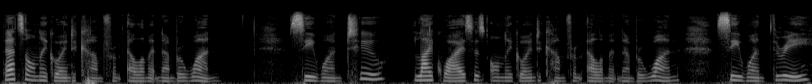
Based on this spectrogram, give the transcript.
That's only going to come from element number 1. C12 likewise is only going to come from element number 1. C13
